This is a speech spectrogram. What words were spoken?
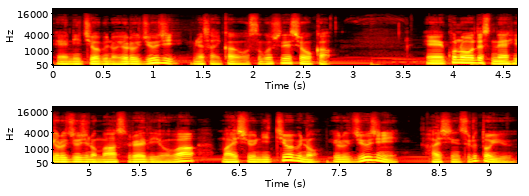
えー、日曜日の夜10時、皆さんいかがお過ごしでしょうか？えー、このですね、夜10時のマースレディオは、毎週日曜日の夜10時に配信するという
